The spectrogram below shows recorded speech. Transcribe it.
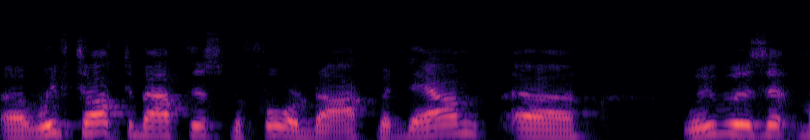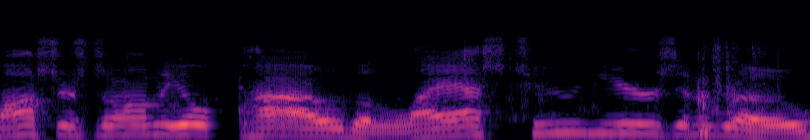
uh, we've talked about this before, Doc. But down, uh, we was at Monsters on the Ohio the last two years in a row,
